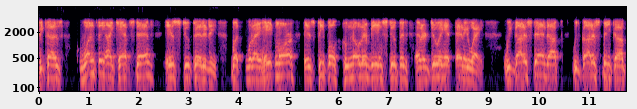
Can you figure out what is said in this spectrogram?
because one thing I can't stand is stupidity. But what I hate more is people who know they're being stupid and are doing it anyway. We got to stand up. We've got to speak up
